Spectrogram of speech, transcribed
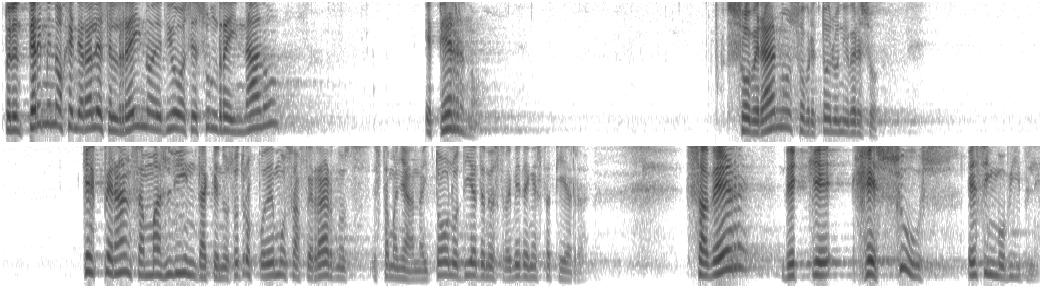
Pero en términos generales, el reino de Dios es un reinado eterno, soberano sobre todo el universo. Qué esperanza más linda que nosotros podemos aferrarnos esta mañana y todos los días de nuestra vida en esta tierra. Saber de que Jesús es inmovible.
